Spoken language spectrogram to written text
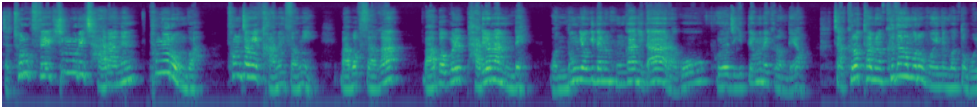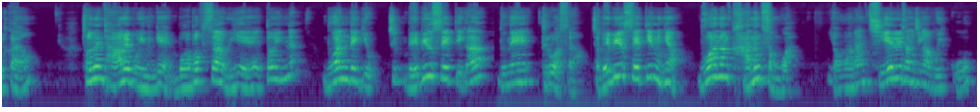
자, 초록색 식물이 자라는 풍요로움과 성장의 가능성이 마법사가 마법을 발현하는데 원동력이 되는 공간이다라고 보여지기 때문에 그런데요. 자, 그렇다면 그 다음으로 보이는 건 또 뭘까요? 저는 다음에 보이는 게 마법사 위에 떠 있는 무한대기호, 즉 메비우스의 띠가 눈에 들어왔어요. 자, 메비우스의 띠는요, 무한한 가능성과 영원한 지혜를 상징하고 있고,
